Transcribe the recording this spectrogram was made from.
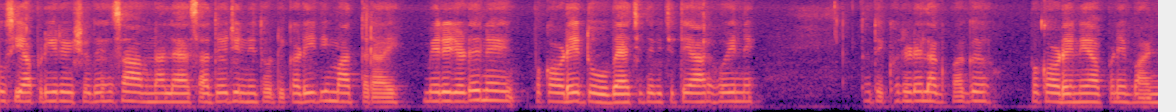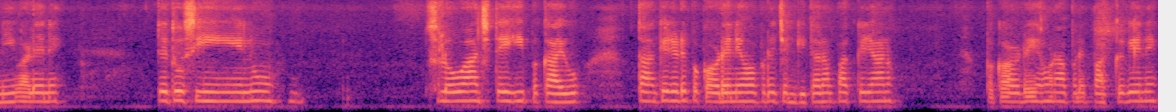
ਤੁਸੀਂ ਆਪਣੀ ਰੇਸ਼ੋ ਦੇ ਹਿਸਾਬ ਨਾਲ ਲੈ ਸਕਦੇ ਹੋ, ਜਿੰਨੀ ਤੁਹਾਡੀ ਕੜੀ ਦੀ ਮਾਤਰਾ ਹੈ ਮੇਰੇ ਜਿਹੜੇ ਨੇ ਪਕੌੜੇ ਦੋ ਬੈਚ ਦੇ ਵਿੱਚ ਤਿਆਰ ਹੋਏ ਨੇ। ਤਾਂ ਦੇਖੋ ਜਿਹੜੇ ਲਗਭਗ ਪਕੌੜੇ ਨੇ, ਆਪਣੇ ਬਾਣੀ ਵਾਲੇ ਨੇ। ਤੇ ਤੁਸੀਂ ਇਹਨੂੰ ਸਲੋ ਆਂਚ ਤੇ ਹੀ ਪਕਾਇਓ, ਤਾਂ ਕਿ ਜਿਹੜੇ ਪਕੌੜੇ ਨੇ ਉਹ ਆਪਣੇ ਚੰਗੀ ਤਰ੍ਹਾਂ ਪੱਕ ਜਾਣ। ਪਕੌੜੇ ਹੁਣ ਆਪਣੇ ਪੱਕ ਗਏ ਨੇ,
